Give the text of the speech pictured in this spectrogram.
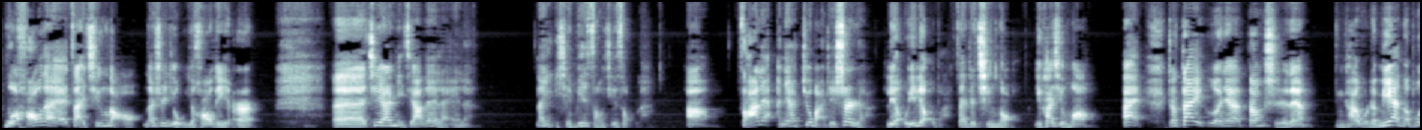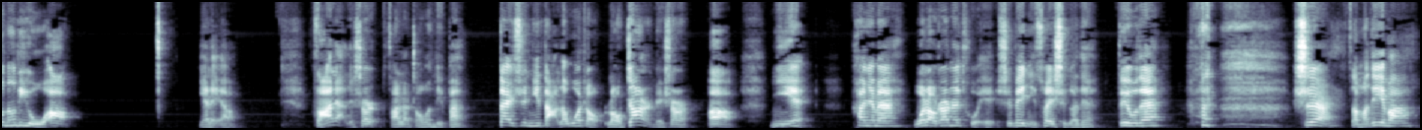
我好歹在青岛那是有一号的人呃，既然你家代来了，那也先别着急走了啊！咱俩呢就把这事儿啊了一了吧，在这青岛，你看行吗？哎，这戴哥呢，当时呢，你看我这面子不能丢啊！聂磊啊，咱俩的事儿，咱俩早晚得办。但是你打了我找老丈人的事儿啊，你看见没？我老丈人的腿是被你踹折的，对不对？是怎么地吧？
